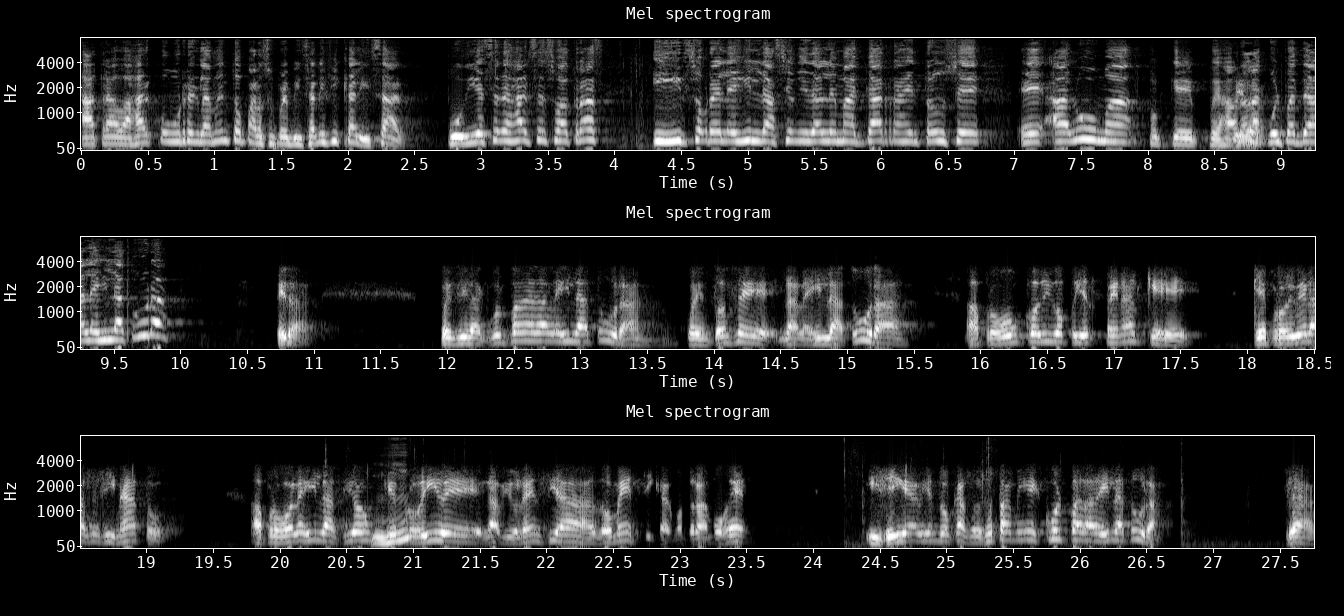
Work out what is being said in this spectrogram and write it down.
a trabajar con un reglamento para supervisar y fiscalizar. ¿Pudiese dejarse eso atrás e ir sobre legislación y darle más garras entonces eh, a Luma? Porque pues ahora la culpa es de la legislatura. Mira, pues si la culpa es de la legislatura, pues entonces la legislatura aprobó un código penal que, que prohíbe el asesinato, aprobó legislación que prohíbe la violencia doméstica contra la mujer y sigue habiendo casos. Eso también es culpa de la legislatura. O sea,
